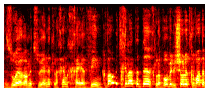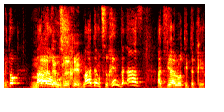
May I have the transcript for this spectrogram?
זו הערה מצוינת, לכן חייבים כבר בתחילת הדרך לבוא ולשאול את חברת הביטוח מה, מה דרוש, אתם צריכים, מה אתם צריכים, ואז התביעה לא תתעכב.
